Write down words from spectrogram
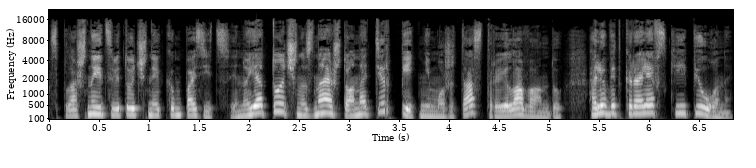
Сплошные цветочные композиции, но я точно знаю, что она терпеть не может астры и лаванду, а любит королевские пионы,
